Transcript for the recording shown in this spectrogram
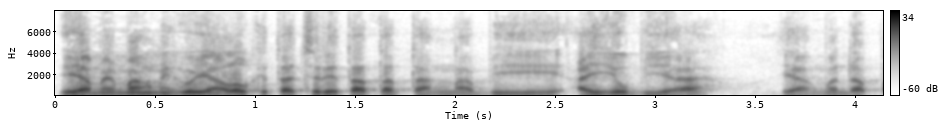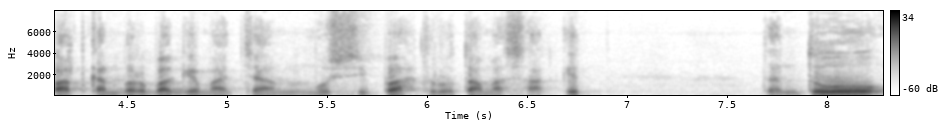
ya memang minggu yang lalu kita cerita tentang Nabi Ayub ya, yang mendapatkan berbagai macam musibah, terutama sakit. Tentu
